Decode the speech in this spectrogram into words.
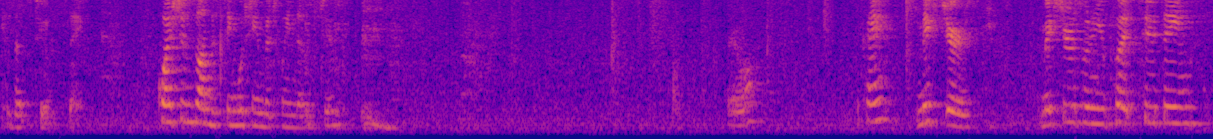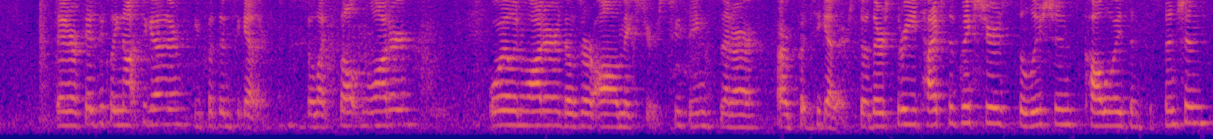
because that's two of the same. Questions on distinguishing between those two? Very well. Okay, mixtures. Mixtures, when you put two things that are physically not together, you put them together. So, like salt and water, oil and water, those are all mixtures, two things that are, are put together. So, there's three types of mixtures solutions, colloids, and suspensions.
